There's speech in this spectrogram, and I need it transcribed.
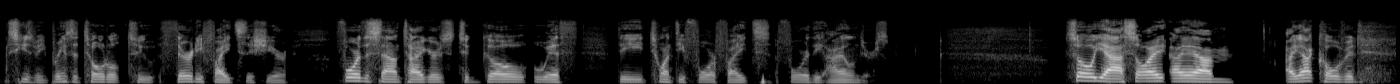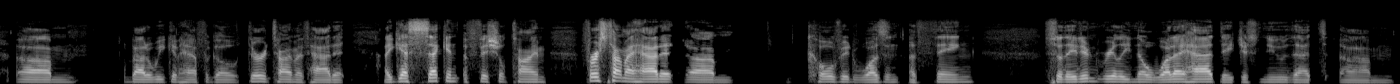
excuse me, brings the total to 30 fights this year for the Sound Tigers to go with the 24 fights for the Islanders. So yeah, so I I um I got COVID um about a week and a half ago. Third time I've had it. I guess second official time. First time I had it, um COVID wasn't a thing. So they didn't really know what I had. They just knew that um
